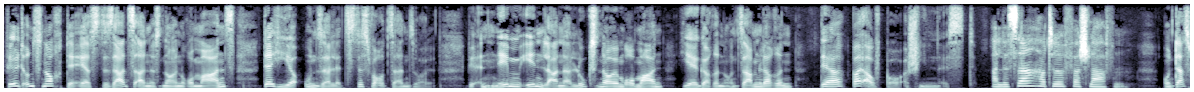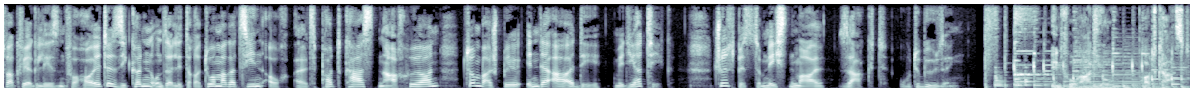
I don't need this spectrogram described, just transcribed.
fehlt uns noch der erste Satz eines neuen Romans, der hier unser letztes Wort sein soll. Wir entnehmen ihn Lana Lux neuem Roman Jägerin und Sammlerin, der bei Aufbau erschienen ist. Alissa hatte verschlafen. Und das war quergelesen für heute. Sie können unser Literaturmagazin auch als Podcast nachhören, zum Beispiel in der ARD Mediathek. Tschüss, bis zum nächsten Mal, sagt Ute Büsing. Inforadio Podcast.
